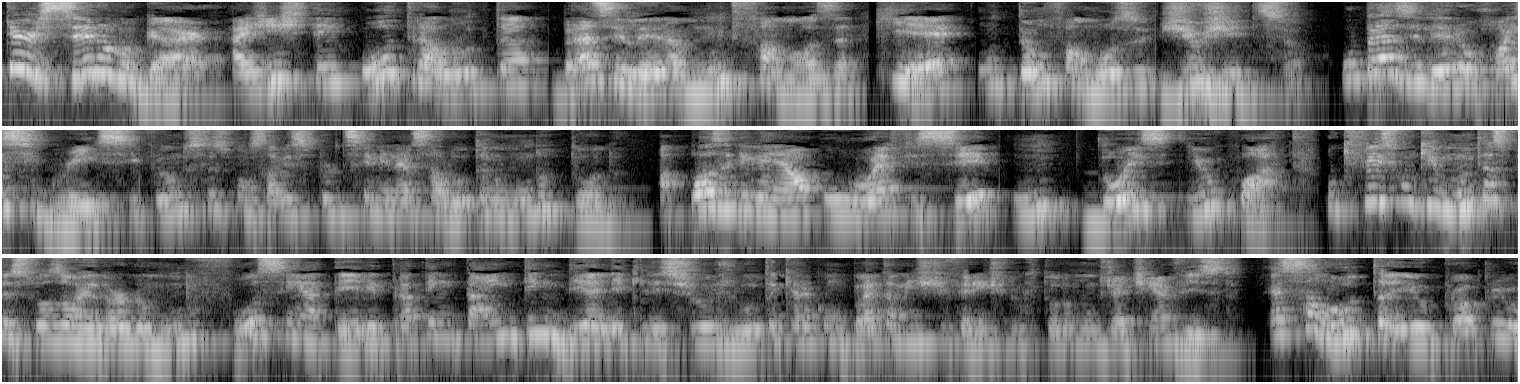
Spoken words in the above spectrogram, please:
terceiro lugar, a gente tem outra luta brasileira muito famosa, que é o tão famoso Jiu-Jitsu. O brasileiro Royce Gracie foi um dos responsáveis por disseminar essa luta no mundo todo, após ele ganhar o UFC 1, 2 e o 4. O que fez com que muitas pessoas ao redor do mundo fossem até ele para tentar entender ali aquele estilo de luta que era completamente diferente do que todo mundo já tinha visto. Essa luta e o próprio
